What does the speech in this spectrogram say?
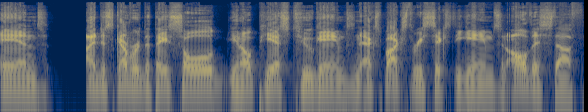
and I discovered that they sold, you know, PS2 games and Xbox 360 games and all this stuff.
